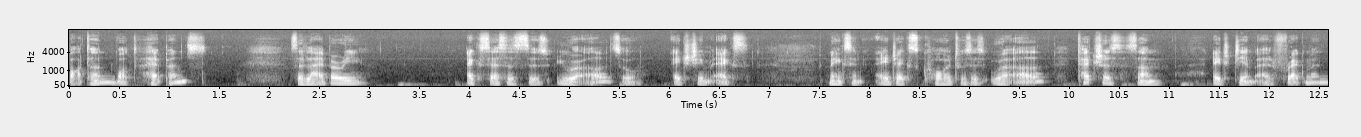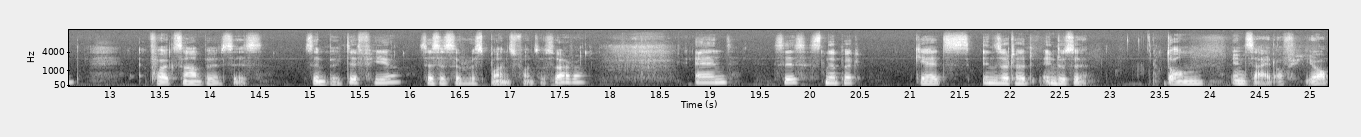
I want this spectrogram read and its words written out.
button, what happens? The library accesses this URL. So HTMX makes an AJAX call to this URL, fetches some HTML fragment, for example, this simple div here. This is the response from the server. And this snippet gets inserted into the DOM inside of your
